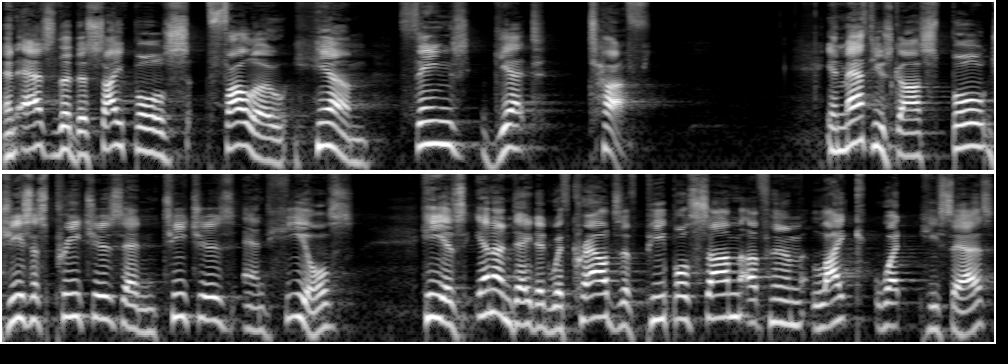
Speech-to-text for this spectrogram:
And as the disciples follow him, things get tough. In Matthew's gospel, Jesus preaches and teaches and heals. He is inundated with crowds of people, some of whom like what he says,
